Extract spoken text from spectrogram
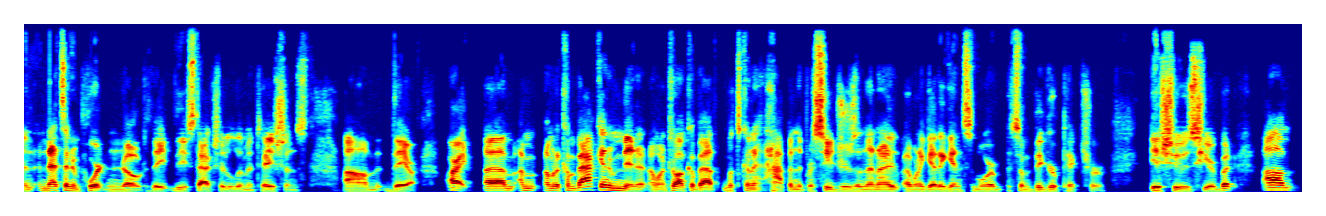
And, and that's an important note, the, the statute of limitations um, there. All right, um, I'm, I'm going to come back in a minute. I want to talk about what's going to happen, the procedures, and then I, I want to get again some more, some bigger picture issues here. But um,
